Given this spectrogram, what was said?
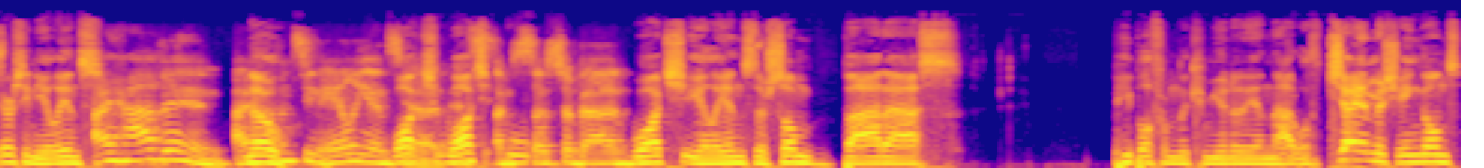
You ever seen Aliens? I haven't. I no. haven't seen Aliens. Watch, yet. watch. It's, I'm such a bad. Watch Aliens. There's some badass people from the community in that with giant machine guns,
